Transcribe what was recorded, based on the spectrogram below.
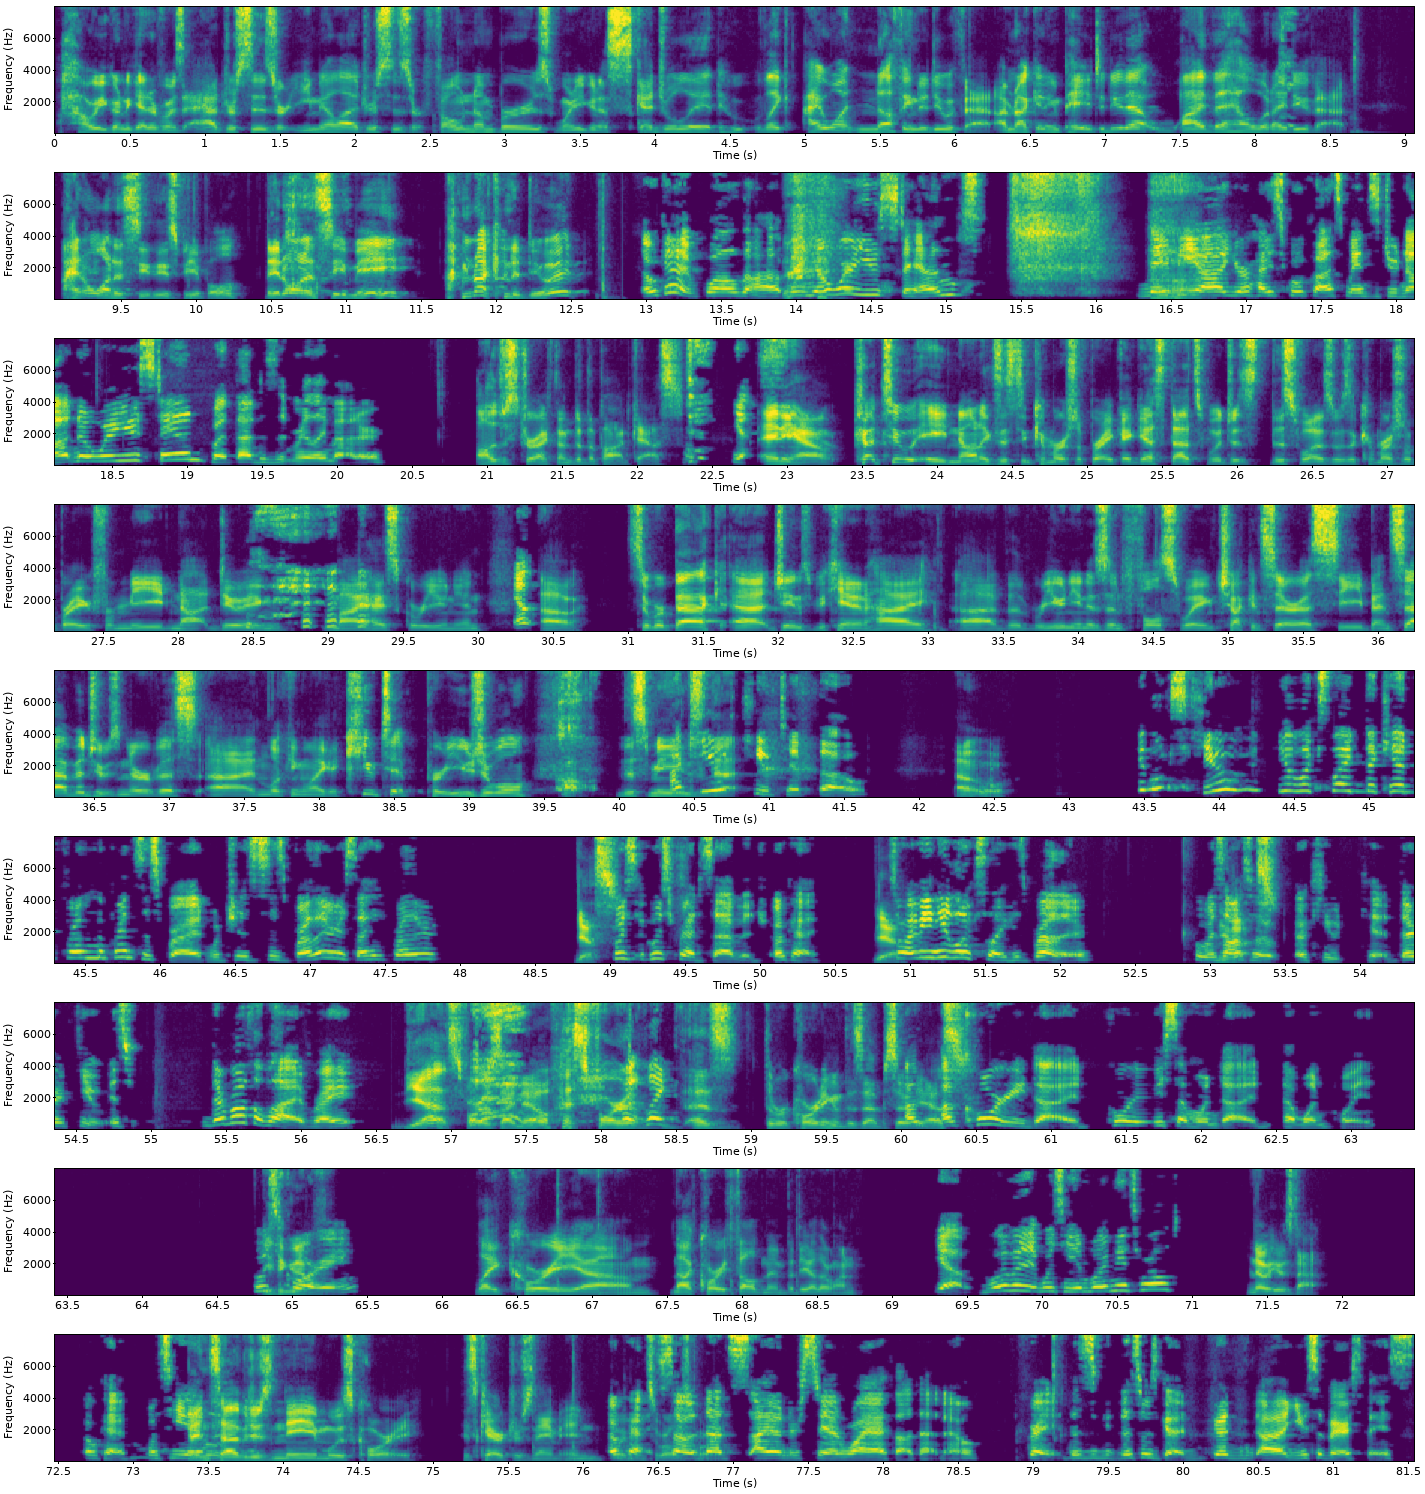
How are you going to get everyone's addresses or email addresses or phone numbers? When are you going to schedule it? Who like I want nothing to do with that. I'm not getting paid to do that. Why the hell would I do that? I don't want to see these people. They don't want to see me. I'm not going to do it. Okay, well uh, we know where you stand. Maybe uh, your high school classmates do not know where you stand, but that doesn't really matter. I'll just direct them to the podcast. Yes. Anyhow, cut to a non-existent commercial break. I guess that's what just this was was a commercial break for me not doing my high school reunion. Yep. Uh, so we're back at James Buchanan High. Uh, the reunion is in full swing. Chuck and Sarah see Ben Savage, who's nervous uh, and looking like a Q-tip per usual. This a means cute that Q-tip though. oh, He looks cute. He looks like the kid from The Princess Bride, which is his brother. Is that his brother? yes, Who's who's Fred Savage? Okay. Yeah. So I mean, he looks like his brother, who is He also does. a cute kid. They're cute. Is they're both alive, right? yeah. As far as I know, as far But, like- as the recording of this episode, a, yes. a Corey died. Corey, someone died at one point. Who's think of- Corey? like Corey, um, not Corey Feldman, but the other one. Yeah, what, was he in Boy Meets World? No, he was not. Okay, was he Ben in? Savage's name was Cory. his character's name in Boy Okay, Meets World Okay, so that's I understand why I thought that now. Great. This is this was good. Good uh, use of airspace.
